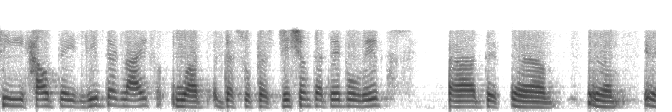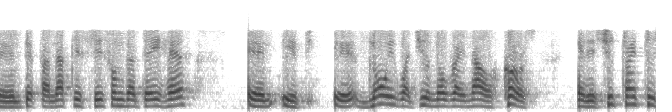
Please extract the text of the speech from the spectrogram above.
see how they live their life, what the superstition that they believe, uh, the um, um, the fanaticism that they have, and if uh, knowing what you know right now, of course, and if you try to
